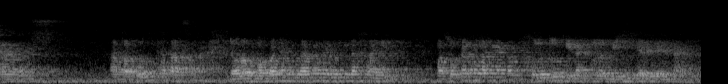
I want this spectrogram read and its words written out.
pelvis ataupun ke atas sana. Dorong bokongnya ke belakang lebih rendah lagi. Masukkan tulang ekor, lutut tidak melebihi jari-jari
